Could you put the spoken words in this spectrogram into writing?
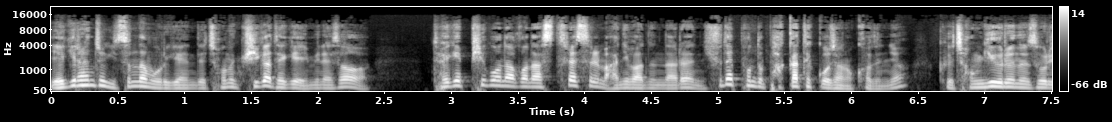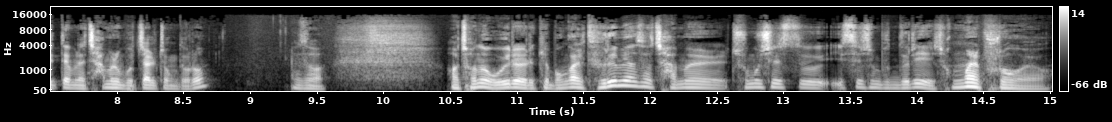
얘기를 한 적이 있었나 모르겠는데 저는 귀가 되게 예민해서 되게 피곤하거나 스트레스를 많이 받은 날은 휴대폰도 바깥에 꽂아 놓거든요. 그 전기 흐르는 소리 때문에 잠을 못 잘 정도로. 그래서 어, 저는 오히려 이렇게 뭔가를 들으면서 잠을 주무실 수 있으신 분들이 정말 부러워요.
